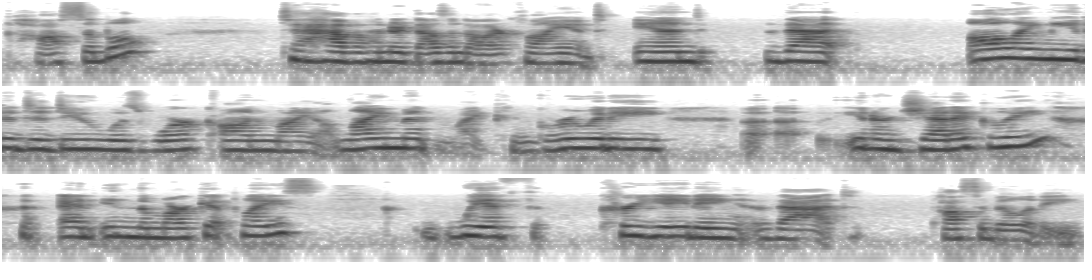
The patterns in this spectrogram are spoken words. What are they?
possible to have a $100,000 client, and that all I needed to do was work on my alignment, my congruity, uh, energetically, and in the marketplace with creating that possibility,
